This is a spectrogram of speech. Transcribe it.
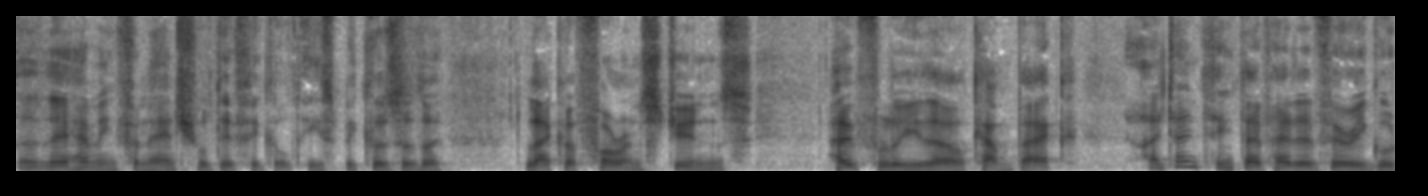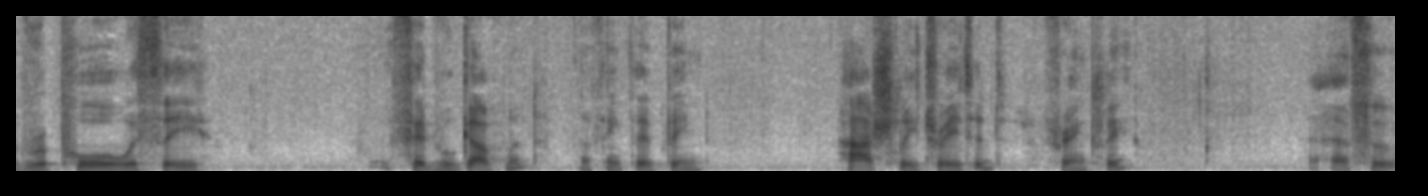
uh, they're having financial difficulties because of the lack of foreign students. Hopefully, they'll come back. I don't think they've had a very good rapport with the federal government. I think they've been harshly treated, frankly, uh, for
